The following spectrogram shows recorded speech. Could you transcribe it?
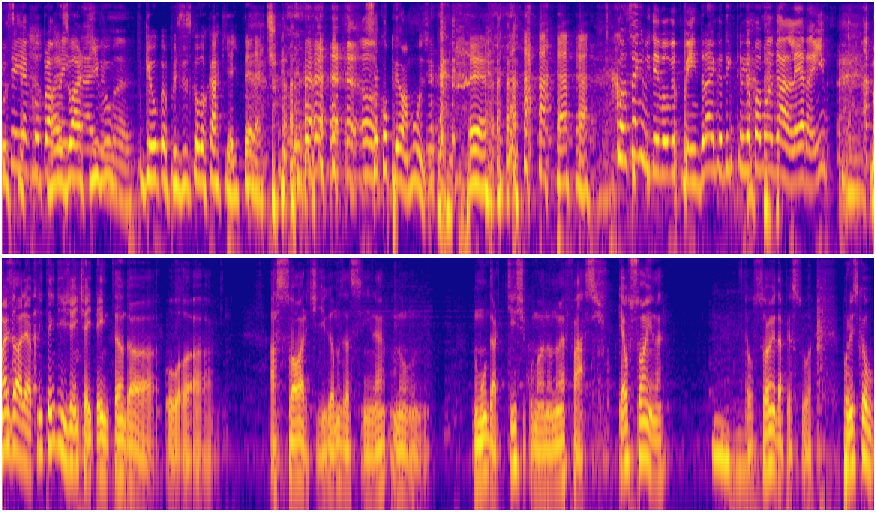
música. você ia comprar mas o arquivo, mano. porque eu, eu preciso colocar aqui, a internet. Você copiou a música? é. Você consegue me devolver o pendrive eu tenho que entregar pra uma galera ainda? Mas olha, o que tem de gente aí tentando a, a, a sorte, digamos assim, né? No, no mundo artístico, mano, não é fácil. Porque é o sonho, né? É o sonho da pessoa. Por isso que eu,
